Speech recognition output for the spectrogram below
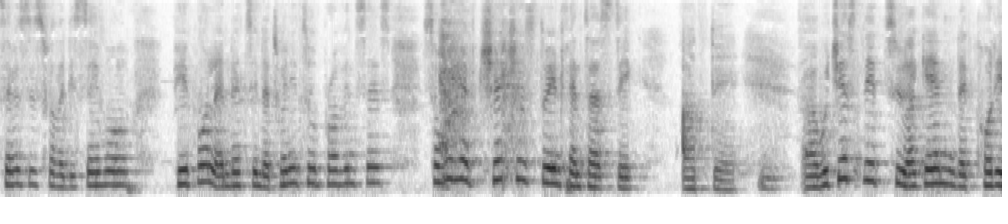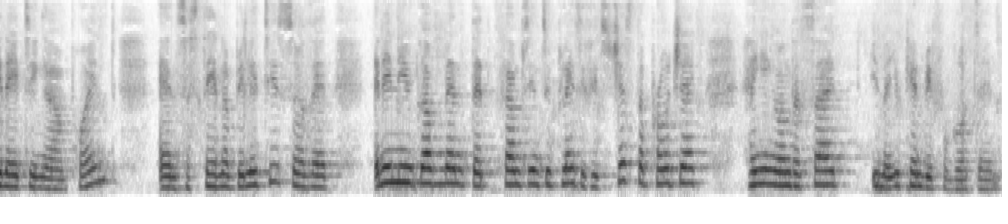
services for the disabled people, and that's in the 22 provinces. So we have churches doing fantastic out there. Uh, we just need to, again, that coordinating uh, point and sustainability so that any new government that comes into place, if it's just a project hanging on the side, you know, you can be forgotten.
